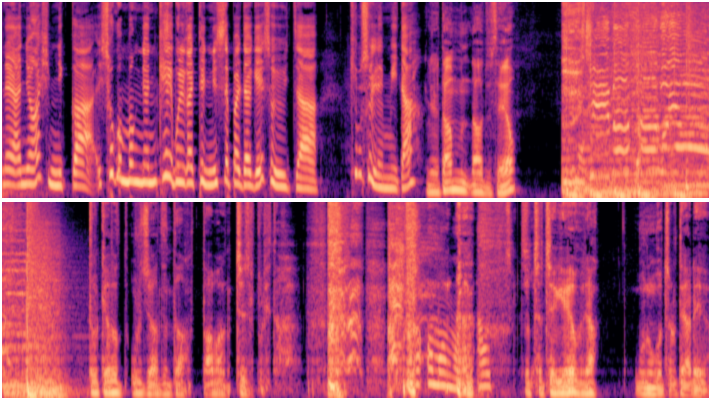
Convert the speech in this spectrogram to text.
네, 안녕하십니까. 소금 먹는 개불 같은 쌔바닥의 소유자 김술래입니다. 예, 다음 분 나와주세요. 들켜도 울지 않는다 다만 재즈뿌리다 어, 어머머. 아우, 저 저책이에요 그냥 우는 거 절대 안 해요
